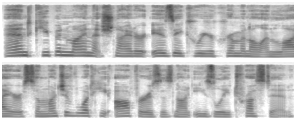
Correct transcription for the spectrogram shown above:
And keep in mind that Schneider is a career criminal and liar, so much of what he offers is not easily trusted.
